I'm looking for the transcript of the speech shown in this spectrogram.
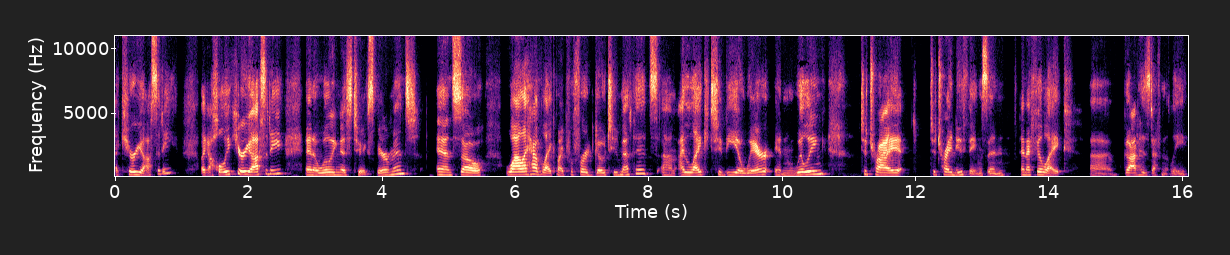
a curiosity, like a holy curiosity and a willingness to experiment. And so while I have like my preferred go-to methods, um, I like to be aware and willing to try to try new things. And and i feel like uh, god has definitely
